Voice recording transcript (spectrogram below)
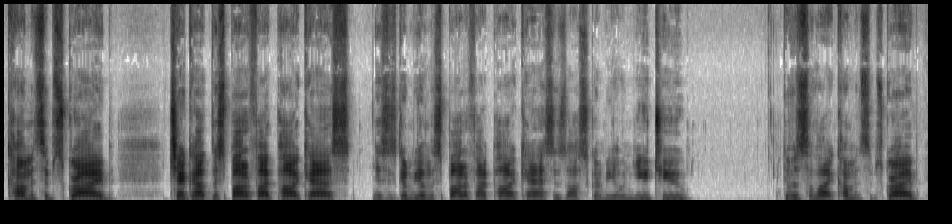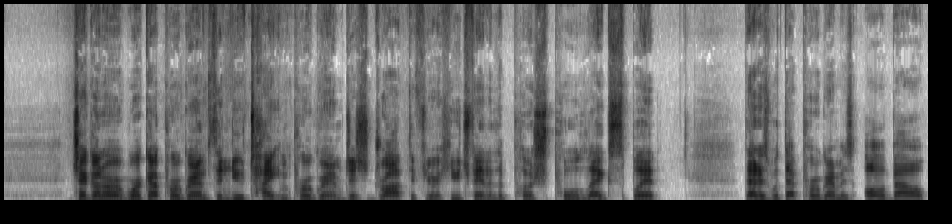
comment, subscribe. Check out the Spotify podcast. This is going to be on the Spotify podcast. It's also going to be on YouTube. Give us a like, comment, subscribe. Check out our workout programs. The new Titan program just dropped. If you're a huge fan of the push pull leg split, that is what that program is all about.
